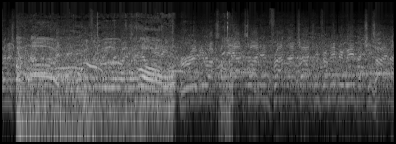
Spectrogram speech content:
Big finish. Oh. Ruby Rocks on the outside in front. They're charging from everywhere, but she's home.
